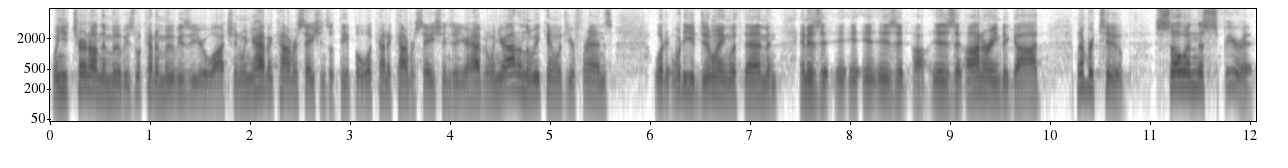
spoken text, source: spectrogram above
When you turn on the movies, what kind of movies are you watching? When you're having conversations with people, what kind of conversations are you having? When you're out on the weekend with your friends, what, what are you doing with them? And, and is, it, is, it, uh, is it honoring to God? Number two, sow in the Spirit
